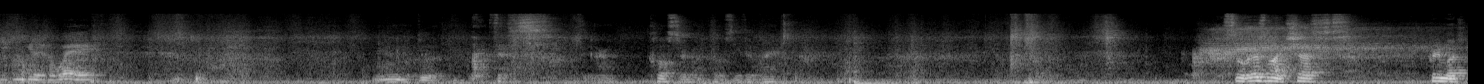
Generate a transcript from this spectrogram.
you can get it away and do it like this. Closer, not close either way. So there's my chest. Pretty much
